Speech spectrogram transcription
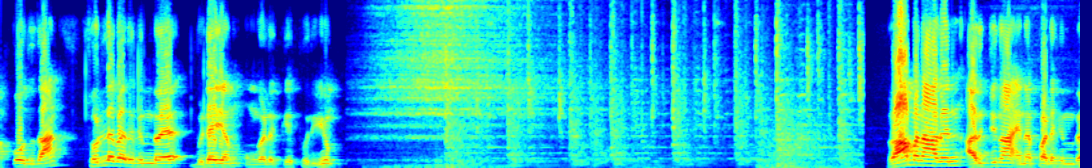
அப்போதுதான் சொல்ல வருகின்ற விடயம் உங்களுக்கு புரியும். ராமநாதன் அர்ஜுனா எனப்படுகின்ற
